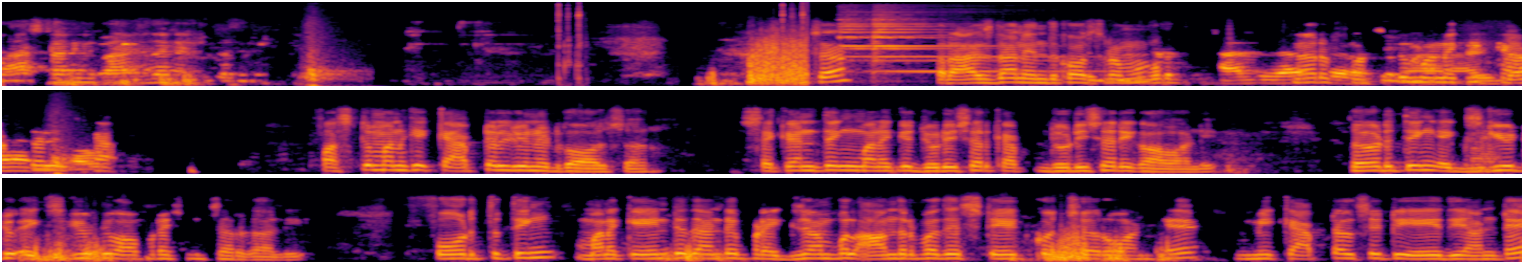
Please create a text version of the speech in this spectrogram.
రాష్ట్రానికి రాజధాని ఎందుకు? సార్ రాజధాని ఎందుకు అవసరము? సార్ ఫస్ట్ మనకి క్యాపిటల్ ఫస్ట్ మనకి క్యాపిటల్ యూనిట్ కావాలి సార్. సెకండ్ థింగ్ మనకి జుడిషియర్ జుడిషియరీ కావాలి. Third thing executive executive operation జరగాలి. ఫోర్త్ థింగ్ మనకి ఏంటిదంటే ఇప్పుడు ఎగ్జాంపుల్ ఆంధ్రప్రదేశ్ స్టేట్కి వచ్చారు అంటే మీ క్యాపిటల్ సిటీ ఏది అంటే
